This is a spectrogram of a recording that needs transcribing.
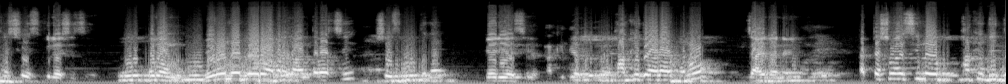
যে সে স্কুলে এসেছে। এবং বেরোনোর পরও আমরা জানতে পারছি সে স্কুল থেকে বেরিয়েছে। ফাঁকি দেওয়ার আর কোনো জায়গা নেই। একটা সময় ছিল ফাঁকি দিত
